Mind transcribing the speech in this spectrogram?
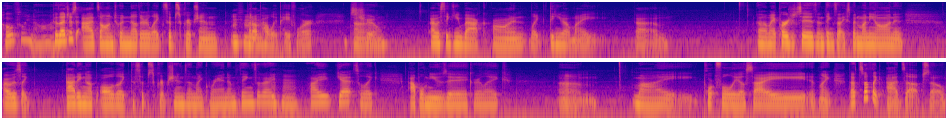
Hopefully not. because that just adds on to another like subscription that I'll Mhm. probably pay for. It's true. Um, I was thinking back on like thinking about my um, uh, my purchases and things that I spend money on, and I was like adding up all like the subscriptions and like random things that I Mhm. I get. So like Apple Music or like um, my portfolio site and like that stuff like adds up. So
